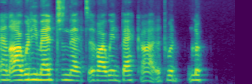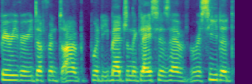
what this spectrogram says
And I would imagine that if I went back, it would look very, very different. I would imagine the glaciers have receded,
